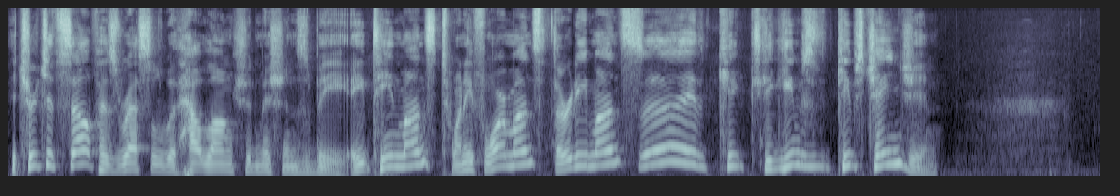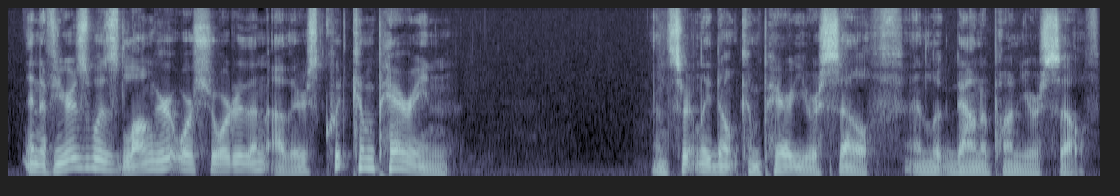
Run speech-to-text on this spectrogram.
The church itself has wrestled with how long should missions be 18 months, 24 months, 30 months? Uh, it keeps, keeps changing. And if yours was longer or shorter than others, quit comparing. And certainly don't compare yourself and look down upon yourself.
